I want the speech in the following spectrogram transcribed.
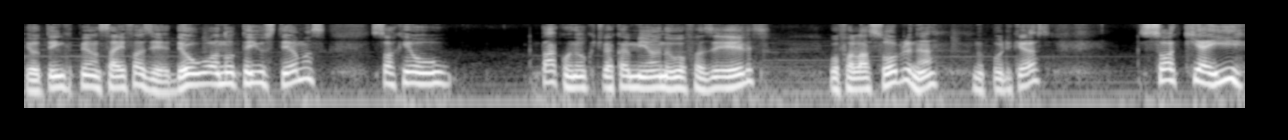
eu tenho que pensar e fazer. Eu anotei os temas, só que eu tá, quando eu estiver caminhando eu vou fazer eles, vou falar sobre, né, no podcast. Só que aí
